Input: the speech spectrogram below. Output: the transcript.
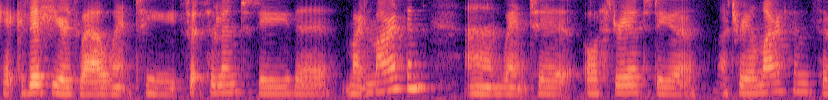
get because this year as well went to Switzerland to do the mountain marathon and went to Austria to do a, a trail marathon. So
